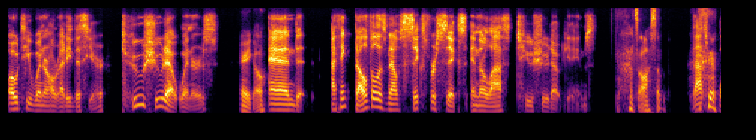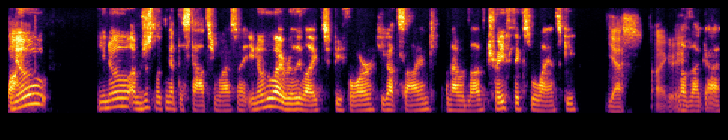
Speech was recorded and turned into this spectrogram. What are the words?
OT winner already this year, two shootout winners, There you go. and I think Belleville is now six for six in their last two shootout games. That's awesome. That's You wild. You know, you know, I'm just looking at the stats from last night. You know who I really liked before he got signed, and I would love Trey Fix-Wolansky. Yes, I agree. Love that guy.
